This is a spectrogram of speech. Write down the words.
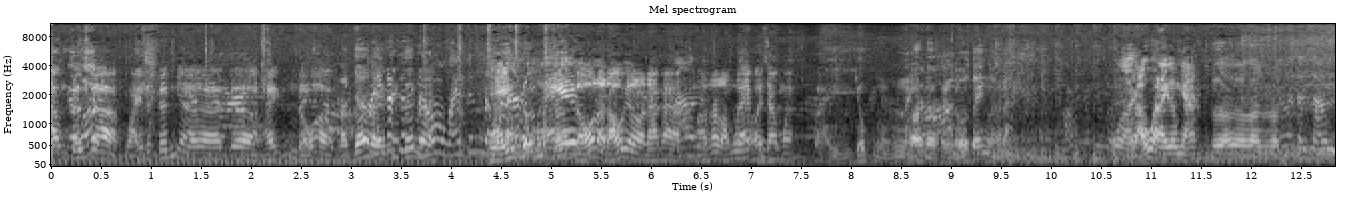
không cứng chưa? quậy nó cứng chưa, chưa? Thấy cứng đổ không? Là chết đây nó cứng đổ quậy cứng đổ. Cứng đổ là đổ vô là đặt à mà nó lỏng lép rồi xong á. Vậy chút này cái này được. khoảng nửa tiếng nữa đó. Đổ qua đây luôn nha. Rồi, rồi, rồi, rồi. từ từ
